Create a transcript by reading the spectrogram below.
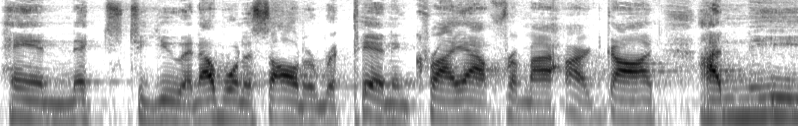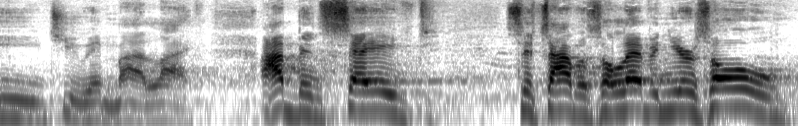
hand next to you and I want us all to repent and cry out from my heart, God, I need you in my life. I've been saved since I was 11 years old.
